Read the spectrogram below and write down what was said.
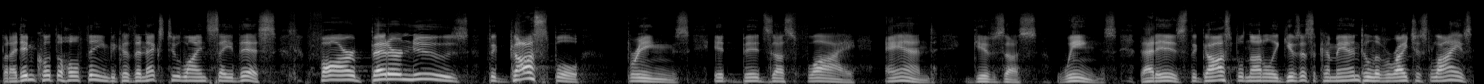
But I didn't quote the whole thing because the next two lines say this Far better news the gospel brings. It bids us fly and gives us wings. That is, the gospel not only gives us a command to live righteous lives,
